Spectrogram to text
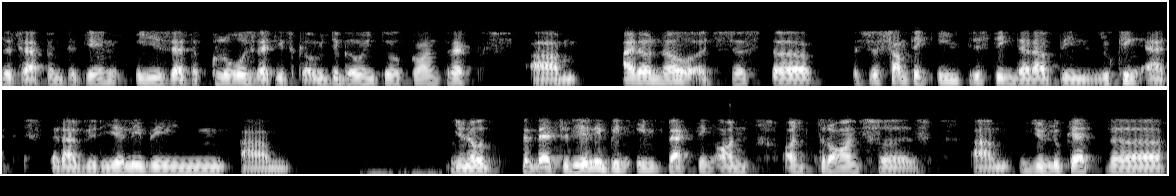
this happens again? Is that a clause that is going to go into a contract? Um, I don't know. It's just uh, it's just something interesting that I've been looking at that I've really been um, you know that's really been impacting on on transfers. Um, you look at the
